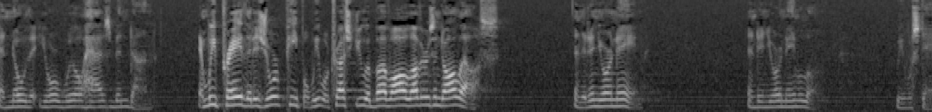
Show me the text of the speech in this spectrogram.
and know that your will has been done. And we pray that as your people, we will trust you above all others and all else. And that in your name, and in your name alone, we will stand.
